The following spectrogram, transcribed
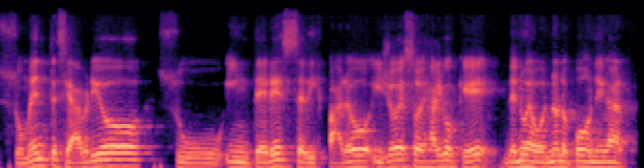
su mente se abrió, su interés se disparó y yo eso es algo que, de nuevo, no lo puedo negar.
